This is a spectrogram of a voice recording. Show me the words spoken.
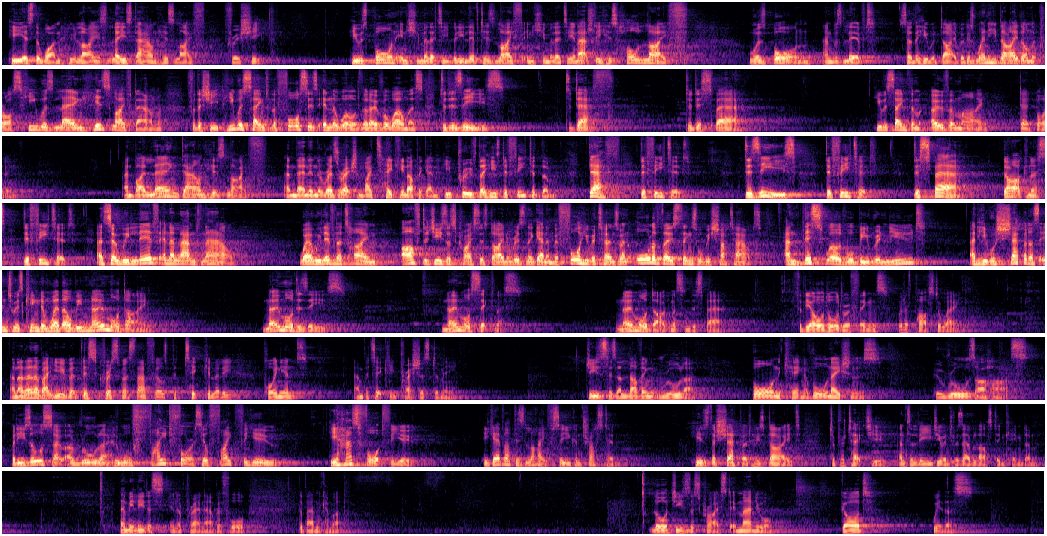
He is the one who lies, lays down his life for his sheep. He was born in humility, but he lived his life in humility. And actually, his whole life was born and was lived so that he would die. Because when he died on the cross, he was laying his life down for the sheep. He was saying to the forces in the world that overwhelm us, to disease, to death, to despair, he was saying to them, Over my dead body. And by laying down his life, and then in the resurrection, by taking it up again, he proved that he's defeated them. Death defeated, disease defeated, despair, darkness defeated. And so we live in a land now where we live in a time after Jesus Christ has died and risen again, and before he returns, when all of those things will be shut out, and this world will be renewed, and he will shepherd us into his kingdom where there will be no more dying, no more disease, no more sickness, no more darkness and despair, for the old order of things will have passed away. And I don't know about you, but this Christmas that feels particularly poignant and particularly precious to me. Jesus is a loving ruler, born king of all nations, who rules our hearts. But he's also a ruler who will fight for us. He'll fight for you. He has fought for you. He gave up his life so you can trust him. He is the shepherd who's died to protect you and to lead you into his everlasting kingdom. Let me lead us in a prayer now before the band come up. Lord Jesus Christ, Emmanuel, God with us.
